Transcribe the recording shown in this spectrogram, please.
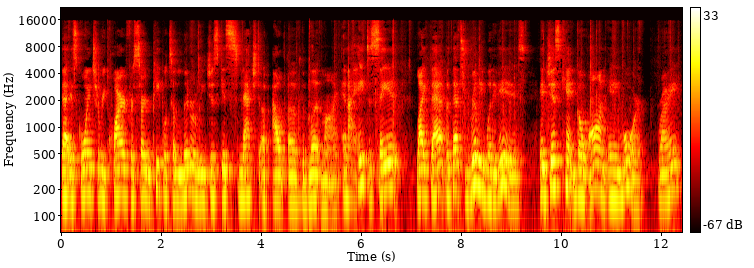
that is going to require for certain people to literally just get snatched up out of the bloodline. And I hate to say it like that, but that's really what it is. It just can't go on anymore, right?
